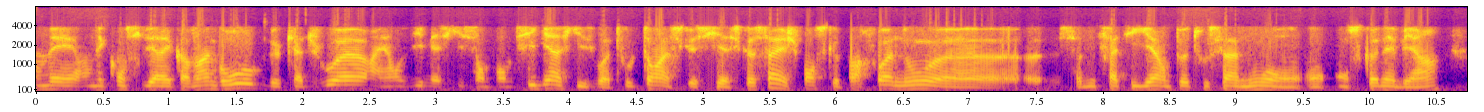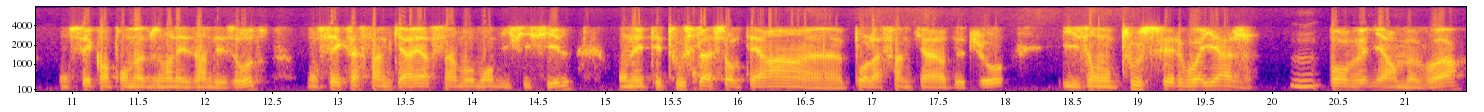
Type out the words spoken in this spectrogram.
on est, on est considéré comme un groupe de quatre joueurs et on se dit mais est-ce qu'ils s'entendent si bien, est-ce qu'ils se voient tout le temps, est-ce que si, est-ce que ça? Et je pense que parfois nous, euh, ça nous fatiguait un peu tout ça. Nous, on, on, se connaît bien, on sait quand on a besoin les uns des autres, on sait que la fin de carrière c'est un moment difficile. On était tous là sur le terrain euh, pour la fin de carrière de Joe. Ils ont tous fait le voyage mm. pour venir me voir.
